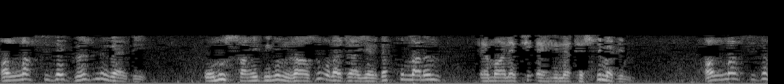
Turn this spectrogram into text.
Allah size göz mü verdi? Onu sahibinin razı olacağı yerde kullanın, emaneti ehline teslim edin. Allah size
